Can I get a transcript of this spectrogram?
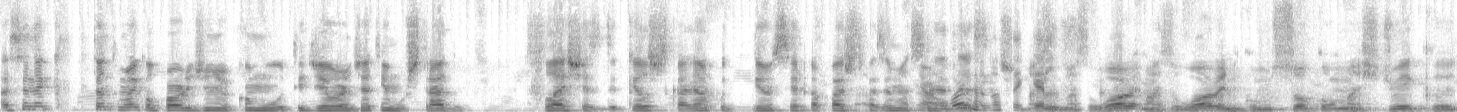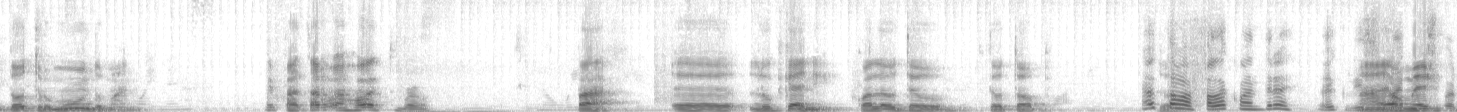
A cena é que tanto o Michael Porter Jr. como o TJ Warren já tinham mostrado flashes de que eles se calhar podiam ser capazes de fazer uma cena Não, dessa. não sei que Mas, ele. mas o Warren, mas o Warren começou com uma streak de outro mundo, mano. Epá, tava hot, bro. Pá, uh, Lucani, qual é o teu, teu top? Eu estava a falar com o André. Eu que disse Ah, é o mesmo?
